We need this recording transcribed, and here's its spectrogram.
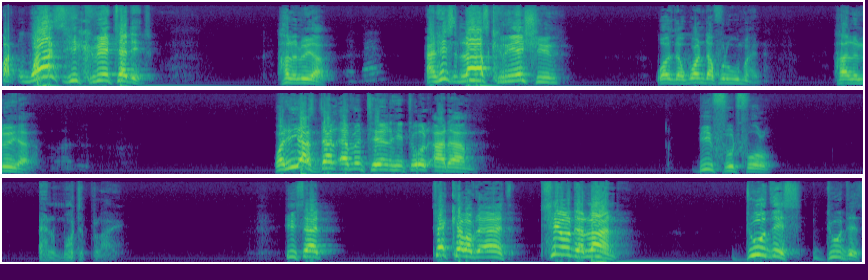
But once he created it, hallelujah, and his last creation was the wonderful woman. Hallelujah. When he has done everything, he told Adam, Be fruitful and multiply. He said, Take care of the earth, till the land. Do this, do this.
